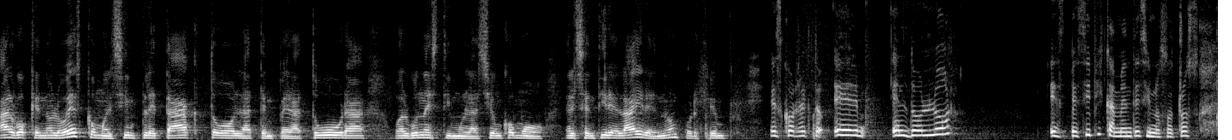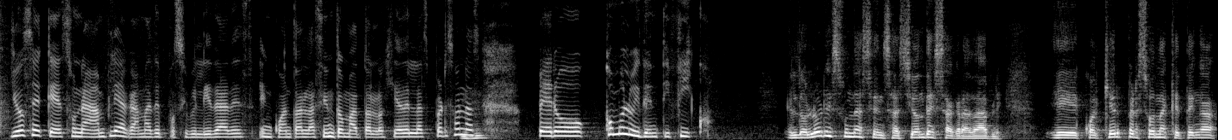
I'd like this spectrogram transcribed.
algo que no lo es, como el simple tacto, la temperatura o alguna estimulación como el sentir el aire, ¿no? Por ejemplo. Es correcto. El dolor específicamente si nosotros, yo sé que es una amplia gama de posibilidades en cuanto a la sintomatología de las personas, pero ¿cómo lo identifico? El dolor es una sensación desagradable. Eh, cualquier persona que tenga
